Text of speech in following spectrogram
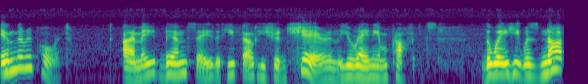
In the report, I made Ben say that he felt he should share in the uranium profits, the way he was not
